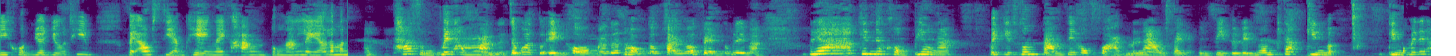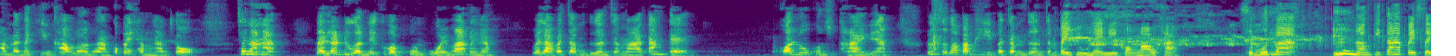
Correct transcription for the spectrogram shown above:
มีคนเยอะๆที่ไปเอาเสียงเพลงในครั้งตรงนั้นแล้วแล้วมันถ้าสมมติไม่ทำหมันจะว่าตัวเองท้องแล้วจะท้องกับใครว่าแฟนก็ไม่ได้มาอยากกินในของเปรี้ยวนะไปกินส้มตำที่เขาฝานมะนาวใส่เป็นปีเป็นเป็นน้องกีตาร์กินแบบ กินก็ไม่ได้ทำอะไรมากินข้าวแล้วทางก็ไปทำงานต่อฉะนั้นอะ แต่ละเดือนนี่คือแบบอุ่นอวยมากเลยนะเวลาประจำเดือนจะมาตั้งแต่ คลอดลูกคนสุดท้ายเนี่ย รู้สึกว่าบางทีประจำเดือนจะไปอยู่ในนี้ของเราค่ะ สมมุติว่าน้องกีตาร์ไปใส่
